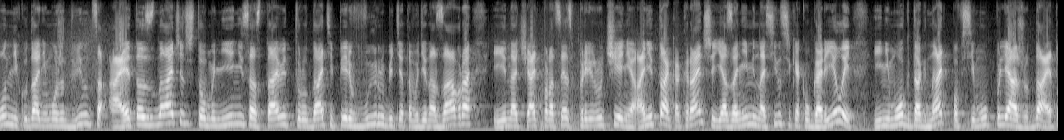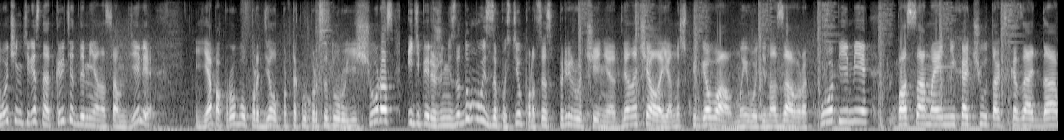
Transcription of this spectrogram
он никуда не может двинуться. А это значит, что мне не составит труда теперь вырубить этого динозавра и начать процесс приручения. А не так, как раньше, я за ними носился как угорелый и не мог догнать по всему пляжу. Да, это очень интересное открытие для меня на самом деле я попробовал проделать такую процедуру еще раз. И теперь уже не задумываясь, запустил процесс приручения. Для начала я нашпиговал моего динозавра копьями. По самое не хочу, так сказать, да.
